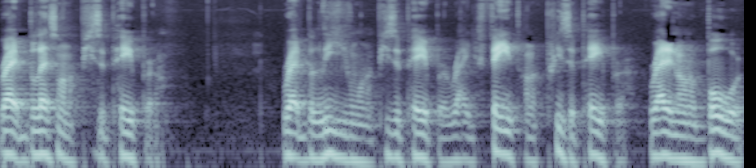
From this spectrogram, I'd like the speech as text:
write bless on a piece of paper. Write believe on a piece of paper. Write faith on a piece of paper. Write it on a board.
